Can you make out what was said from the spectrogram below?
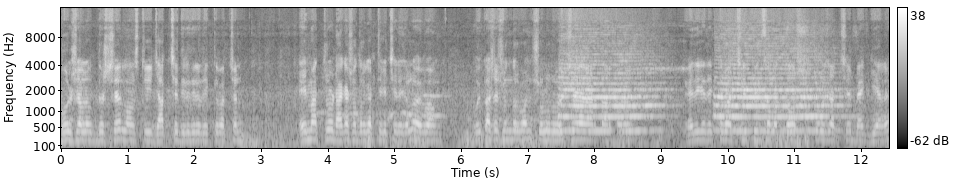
বরিশালের উদ্দেশ্যে লঞ্চটি যাচ্ছে, ধীরে ধীরে দেখতে পাচ্ছেন। এইমাত্র ঢাকা সদরঘাট থেকে ছেড়ে গেল এবং ওই পাশে সুন্দরবন ষোলো রয়েছে আর তারপরে এদিকে দেখতে পাচ্ছি প্রিন্স আওলাদ দশ চলে যাচ্ছে ব্যাক গিয়ারে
